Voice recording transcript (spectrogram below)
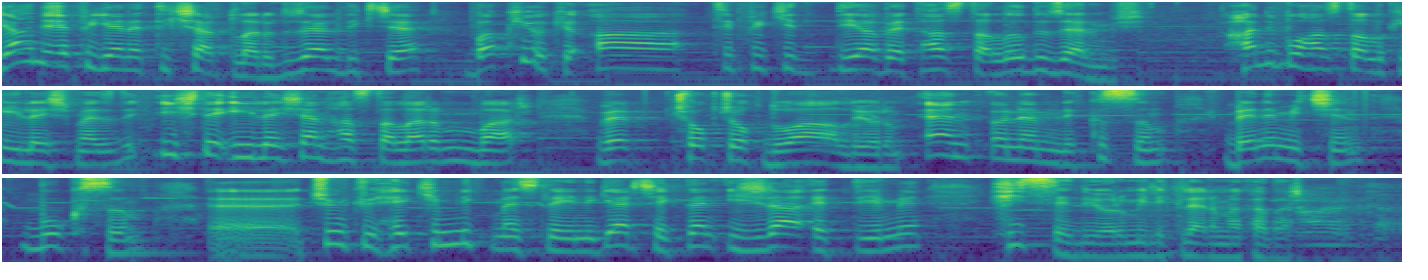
yani epigenetik şartları düzeldikçe bakıyor ki aa tip 2 diyabet hastalığı düzelmiş. Hani bu hastalık iyileşmezdi? İşte iyileşen hastalarım var ve çok çok dua alıyorum. En önemli kısım benim için bu kısım. Ee, çünkü hekimlik mesleğini gerçekten icra ettiğimi hissediyorum iliklerime kadar. Harika.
